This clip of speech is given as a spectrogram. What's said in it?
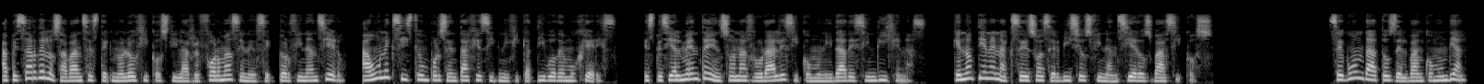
A pesar de los avances tecnológicos y las reformas en el sector financiero, aún existe un porcentaje significativo de mujeres, especialmente en zonas rurales y comunidades indígenas, que no tienen acceso a servicios financieros básicos. Según datos del Banco Mundial,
